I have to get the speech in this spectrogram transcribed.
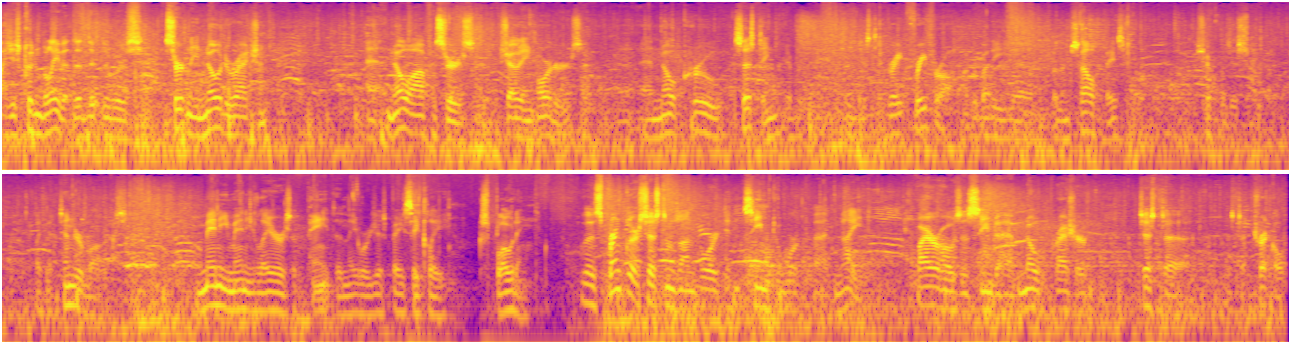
I just couldn't believe it. There was certainly no direction, uh, no officers shouting orders, and no crew assisting. It was just a great free-for-all. Everybody uh, for themselves, basically. The ship was just like a tinderbox. Many, many layers of paint, and they were just basically exploding. The sprinkler systems on board didn't seem to work that night. Fire hoses seemed to have no pressure, just a, just a trickle.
